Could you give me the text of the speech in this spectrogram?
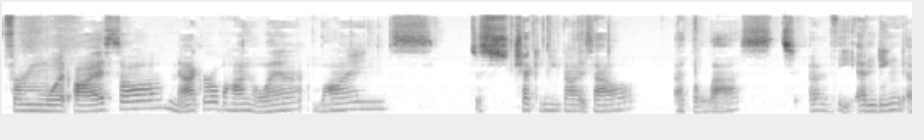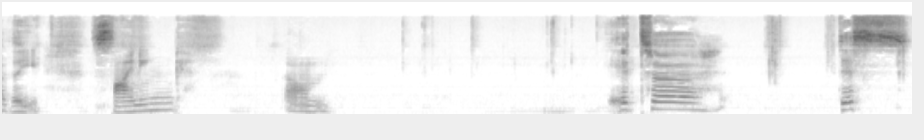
From what I saw, Mad Girl behind the la- lines, just checking you guys out at the last of the ending of the signing. Um, it uh, this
